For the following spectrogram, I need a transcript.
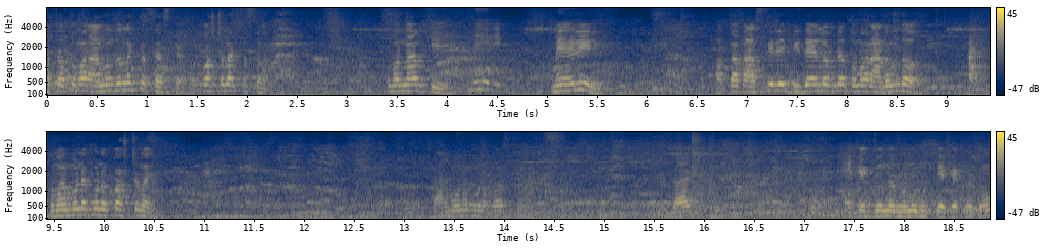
আচ্ছা তোমার আনন্দ লাগতেছে আজকে? কষ্ট লাগতেছে না? তোমার নাম কি? মেহেরিন। মেহেরিন। অর্থাৎ আজকের এই বিদায় লোকটা তোমার আনন্দ? তোমার মনে কোনো কষ্ট নাই? তার মনে কোনো কষ্ট নেই? যাক এক একজনের অনুভূতি এক এক রকম।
